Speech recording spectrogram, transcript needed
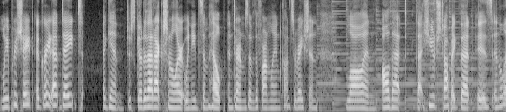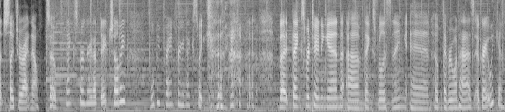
we appreciate a great update. Again, just go to that action alert. We need some help in terms of the farmland conservation law and all that that huge topic that is in the legislature right now. So, thanks for a great update, Shelby. We'll be praying for you next week. but thanks for tuning in. Um, thanks for listening, and hope everyone has a great weekend.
